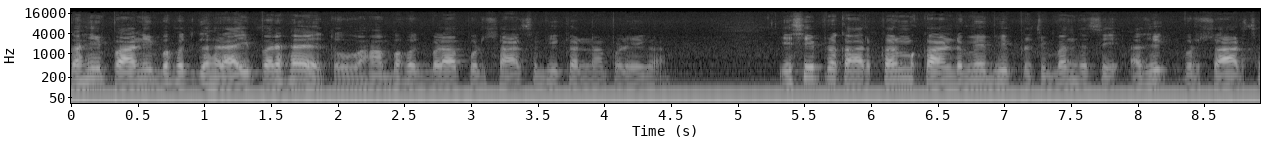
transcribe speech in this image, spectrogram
कहीं पानी बहुत गहराई पर है तो वहाँ बहुत बड़ा पुरुषार्थ भी करना पड़ेगा। इसी प्रकार कर्म कांड में भी प्रतिबंध से अधिक पुरुषार्थ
